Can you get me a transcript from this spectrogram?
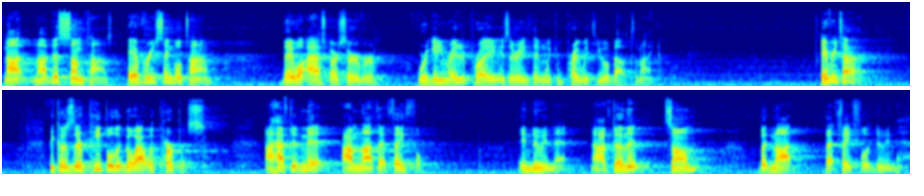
not, not just sometimes, every single time, they will ask our server, we're getting ready to pray. Is there anything we can pray with you about tonight? Every time. Because they're people that go out with purpose. I have to admit, I'm not that faithful in doing that. Now, I've done it some, but not that faithful at doing that.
